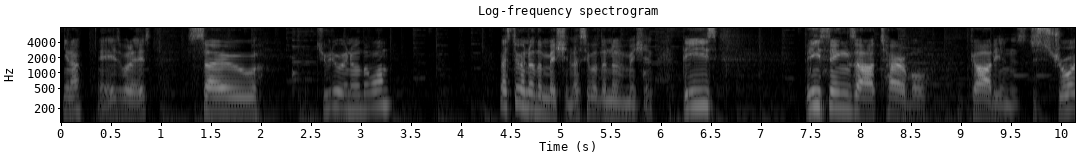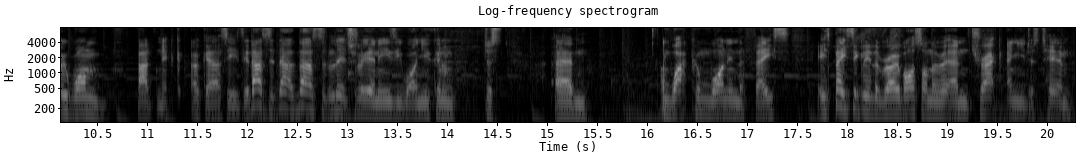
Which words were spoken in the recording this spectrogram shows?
you know, it is what it is. So, should we do another one? Let's do another mission. Let's see what another mission. These these things are terrible. Guardians. Destroy one badnik. Okay, that's easy. That's that, that's literally an easy one. You can just um, whack them one in the face. It's basically the robots on the um, track, and you just hit them,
